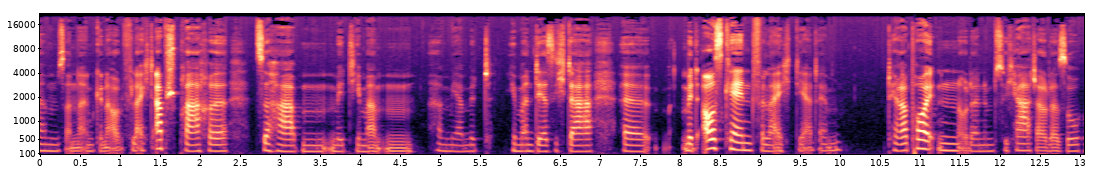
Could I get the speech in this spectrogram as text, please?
ähm, sondern genau vielleicht Absprache zu haben mit jemandem, ähm, ja mit jemand, der sich da äh, mit auskennt, vielleicht ja deinem Therapeuten oder einem Psychiater oder so,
